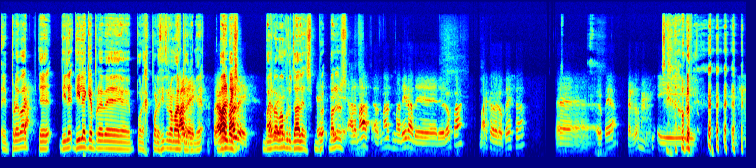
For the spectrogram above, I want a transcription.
eh, prueba, te- dile, dile que pruebe, por, por decirte una marca. que Valvex, me- prueba Valvex, Valvex, van brutales. Es- br- eh, Valvex- eh, además, además madera de, de Europa, marca europea, eh, europea, perdón, y,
